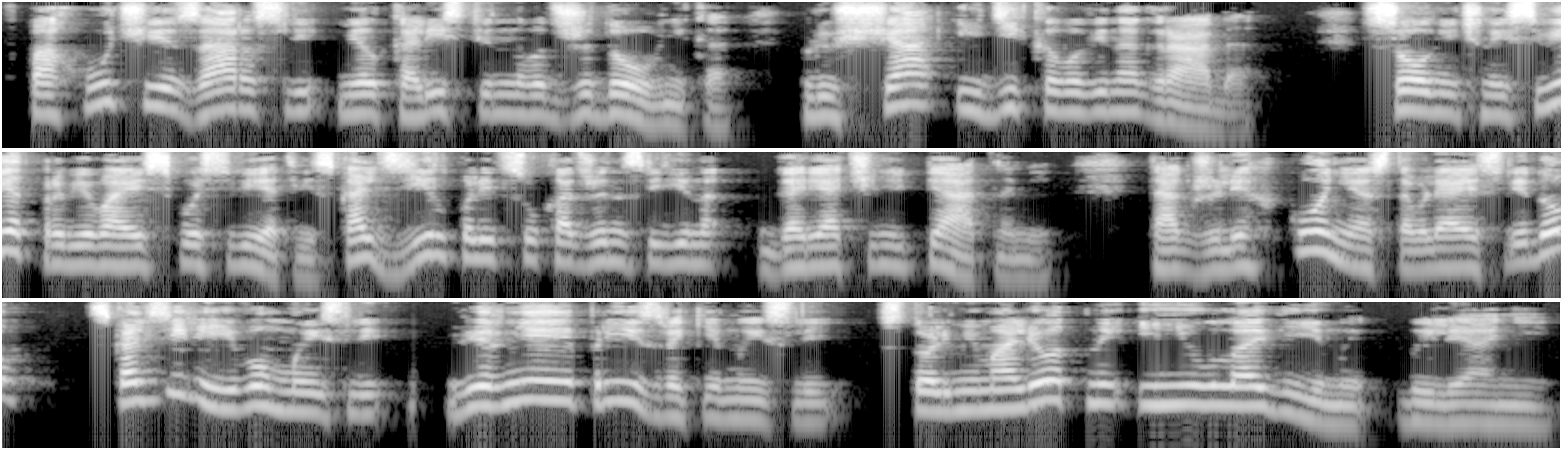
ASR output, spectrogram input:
в пахучие заросли мелколиственного джедовника, плюща и дикого винограда. Солнечный свет, пробиваясь сквозь ветви, скользил по лицу Хаджина Средина горячими пятнами. Так же легко, не оставляя следов, скользили его мысли, вернее, призраки мыслей. Столь мимолетны и неуловимы были они.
